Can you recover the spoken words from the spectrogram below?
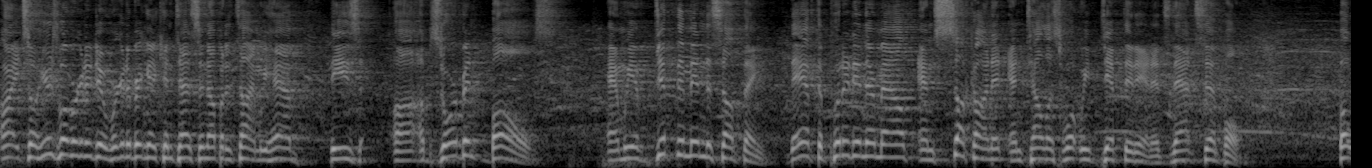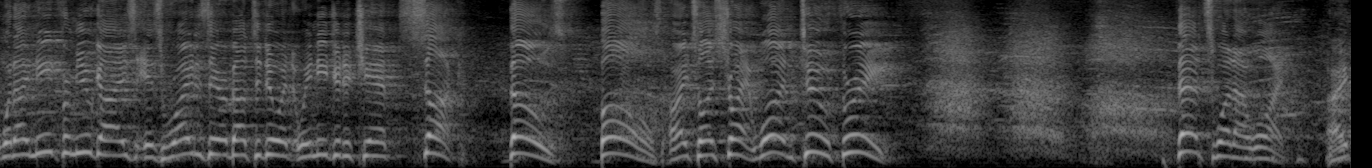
All right, so here's what we're gonna do. We're gonna bring a contestant up at a time. We have these uh, absorbent balls, and we have dipped them into something. They have to put it in their mouth and suck on it and tell us what we've dipped it in. It's that simple. But what I need from you guys is right as they're about to do it, we need you to chant, suck those balls. All right, so let's try it. One, two, three. That's what I want. All right.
